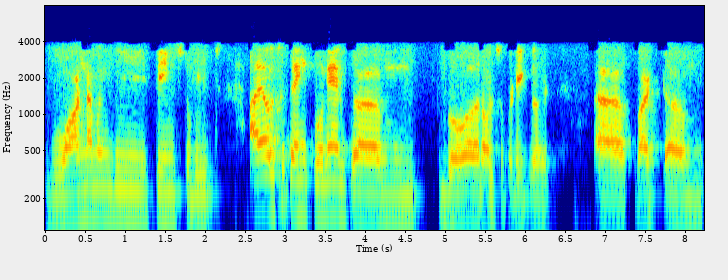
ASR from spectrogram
one among the teams to beat. I also think Pune and um, Goa are also pretty good. Uh, but um,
